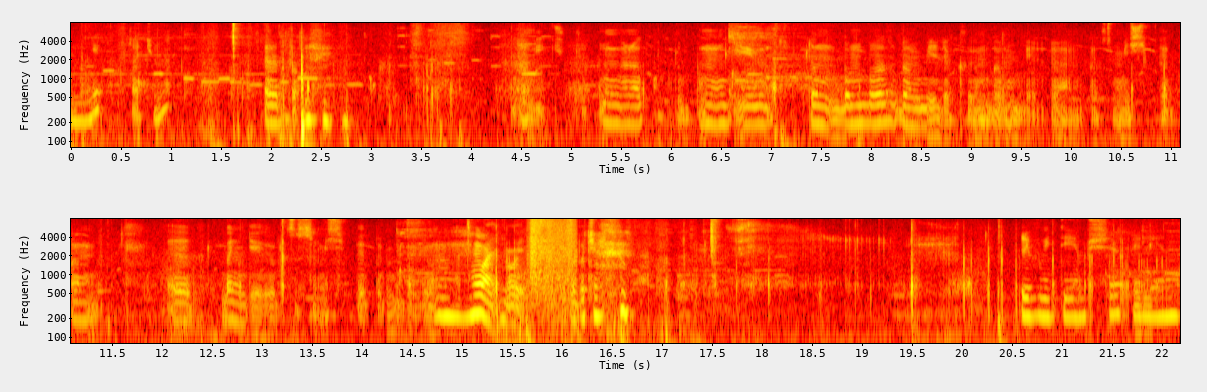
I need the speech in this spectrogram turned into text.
мені, кстати, ну. Бомбоз бомбили, Крым бомбили, космический бомбили. Э, бомбили, космический бомбили. Ладно, ладно, вибачте. Everyday I'm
